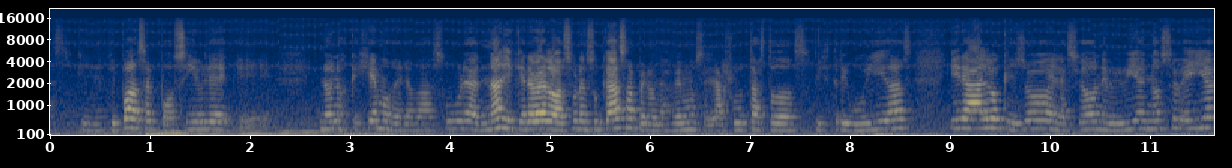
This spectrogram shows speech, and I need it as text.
así que, que pueda ser posible eh, no nos quejemos de la basura. Nadie quiere ver la basura en su casa, pero las vemos en las rutas todas distribuidas. Y era algo que yo en la ciudad donde vivía no se veía.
